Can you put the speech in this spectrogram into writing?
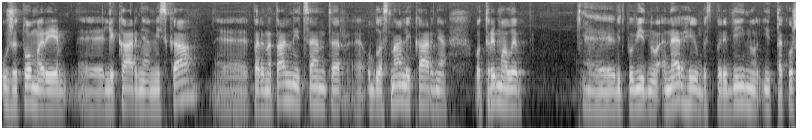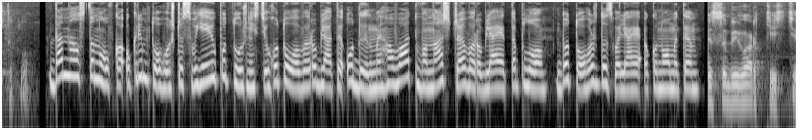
у Житомирі е, лікарня міська, е, перинатальний центр, е, обласна лікарня отримали е, відповідну енергію безперебійну і також тепло. Дана установка, окрім того, що своєю потужністю готова виробляти 1 мегаватт, вона ще виробляє тепло. До того ж дозволяє економити. Собівартість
